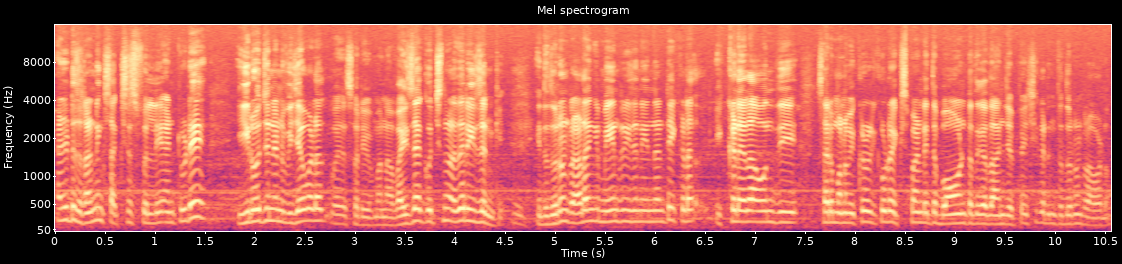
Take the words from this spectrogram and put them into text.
And it is running successfully and today ఈ రోజు నేను విజయవాడ సారీ మన వైజాగ్ వచ్చిన అదే రీజన్కి ఇంత దూరం రావడానికి మెయిన్ రీజన్ ఏంటంటే ఇక్కడ ఇక్కడ ఎలా ఉంది? సరే మనం ఇక్కడ ఇక్కడ ఎక్స్పాండ్ అయితే బాగుంటుంది కదా అని చెప్పేసి ఇక్కడ ఇంత దూరం రావడం.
